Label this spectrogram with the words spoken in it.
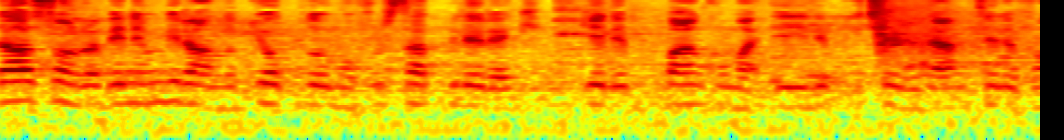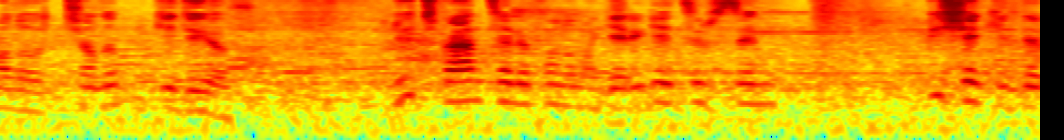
Daha sonra benim bir anlık yokluğumu fırsat bilerek gelip bankoma eğilip içeriden telefonu çalıp gidiyor. Lütfen telefonumu geri getirsin. Bir şekilde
